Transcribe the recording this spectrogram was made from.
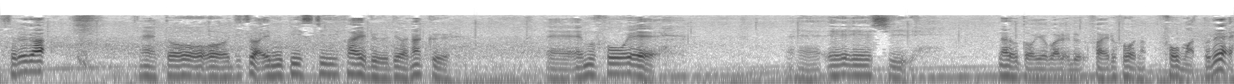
それがえっ、ー、と、実は MP3 ファイルではなく、えー、M4A、えー、AAC などと呼ばれるファイルフォーマットで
